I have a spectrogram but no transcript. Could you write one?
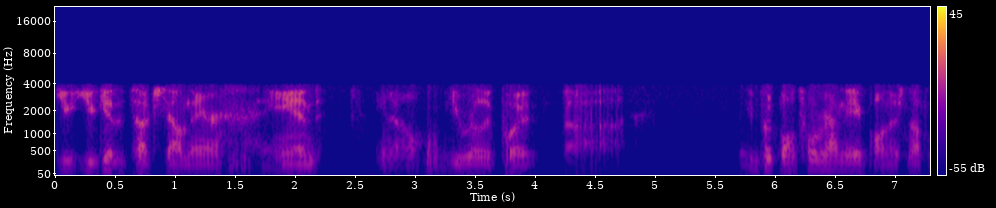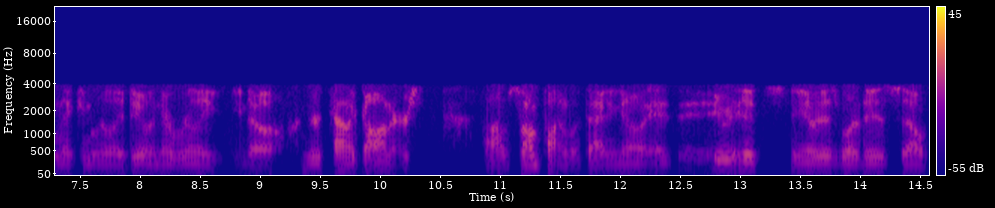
you you get a touchdown there, and you know, you really put uh you put Baltimore around the eight ball, and there's nothing they can really do, and they're really, you know, they're kind of goners. Um, so I'm fine with that. You know, it, it, it's you know it is what it is. So,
